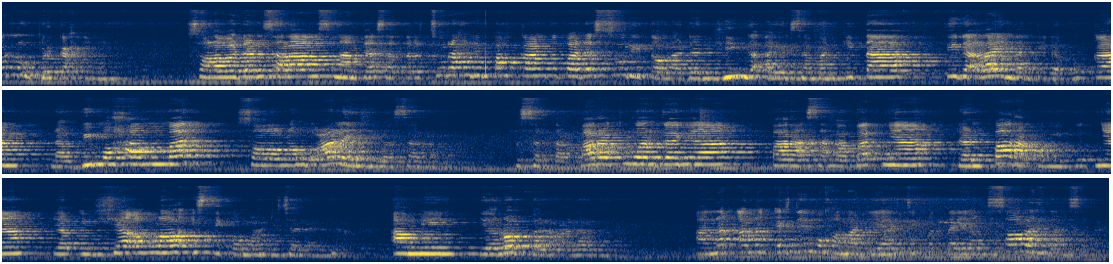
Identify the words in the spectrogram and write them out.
penuh berkah ini. Salawat dan salam senantiasa tercurah limpahkan kepada suri tauladan hingga akhir zaman kita, tidak lain dan tidak bukan Nabi Muhammad Shallallahu Alaihi Wasallam beserta para keluarganya, para sahabatnya, dan para pengikutnya yang insya Allah istiqomah di jalannya. Amin ya robbal alamin. Anak-anak SD Muhammadiyah Cipete yang soleh dan soleh.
